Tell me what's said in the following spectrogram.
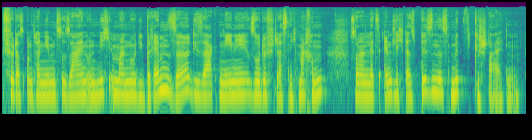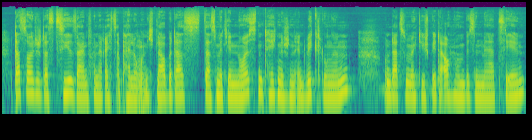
für das Unternehmen zu sein und nicht immer nur die Bremse, die sagt, nee, nee, so dürft ihr das nicht machen, sondern letztendlich das Business mitgestalten. Das sollte das Ziel sein von der Rechtsabteilung. Und ich glaube, dass das mit den neuesten technischen Entwicklungen, und dazu möchte ich später auch noch ein bisschen mehr erzählen,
